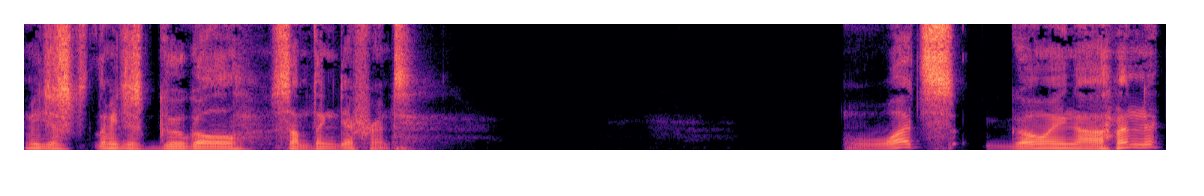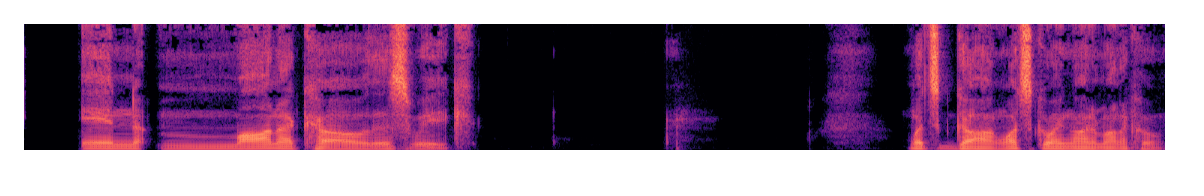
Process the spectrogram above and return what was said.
Let me just let me just Google something different. What's going on in Monaco this week? What's gone? What's going on in Monaco?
